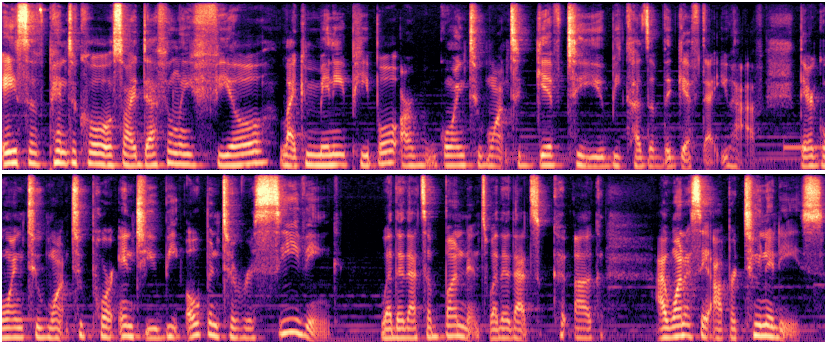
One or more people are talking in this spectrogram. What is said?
Ace of Pentacles. So I definitely feel like many people are going to want to give to you because of the gift that you have. They're going to want to pour into you. Be open to receiving, whether that's abundance, whether that's, uh, I want to say opportunities.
